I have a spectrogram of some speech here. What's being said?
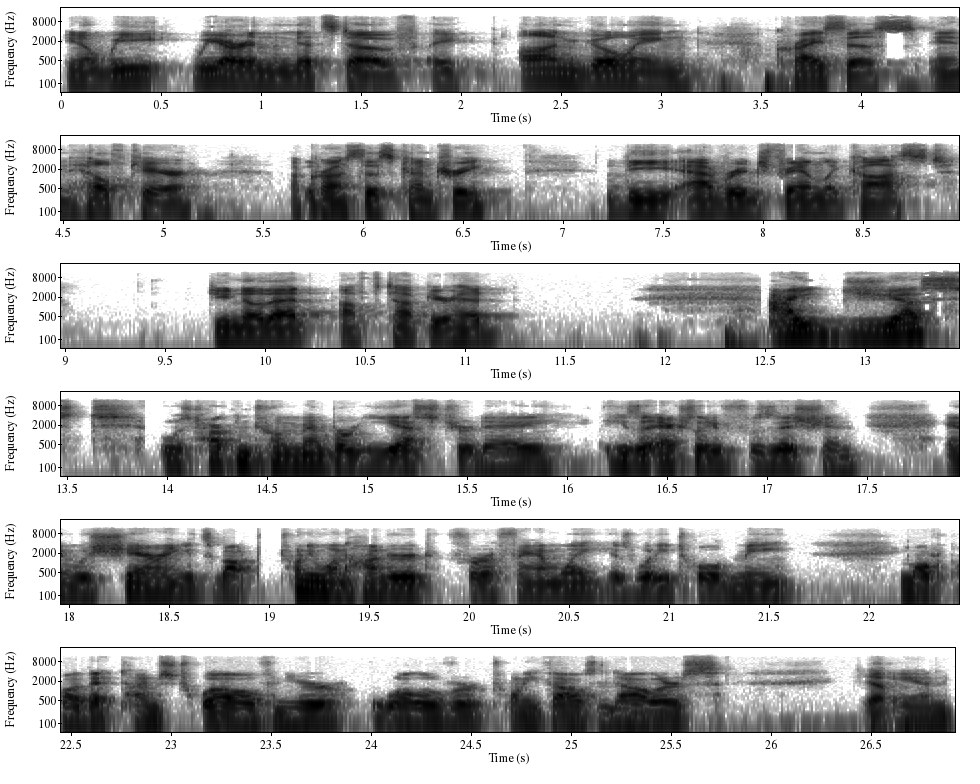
you know we we are in the midst of a ongoing crisis in healthcare across this country the average family cost? Do you know that off the top of your head? I just was talking to a member yesterday. He's actually a physician and was sharing it's about 2100 for a family is what he told me. Multiply that times 12 and you're well over $20,000. Yep. And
